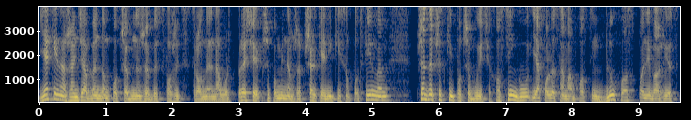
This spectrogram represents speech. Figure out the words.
jakie narzędzia będą potrzebne, żeby stworzyć stronę na WordPressie? Przypominam, że wszelkie linki są pod filmem. Przede wszystkim potrzebujecie hostingu. Ja polecam Wam hosting Bluehost, ponieważ jest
